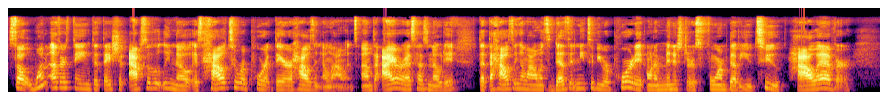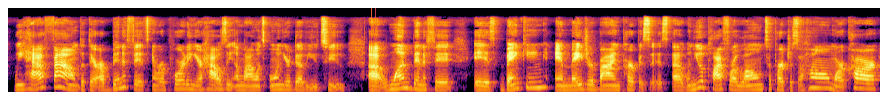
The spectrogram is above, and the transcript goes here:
So, one other thing that they should absolutely know is how to report their housing allowance. Um, the IRS has noted that the housing allowance doesn't need to be reported on a minister's Form W 2. However, we have found that there are benefits in reporting your housing allowance on your W 2. Uh, one benefit is banking and major buying purposes. Uh, when you apply for a loan to purchase a home or a car,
